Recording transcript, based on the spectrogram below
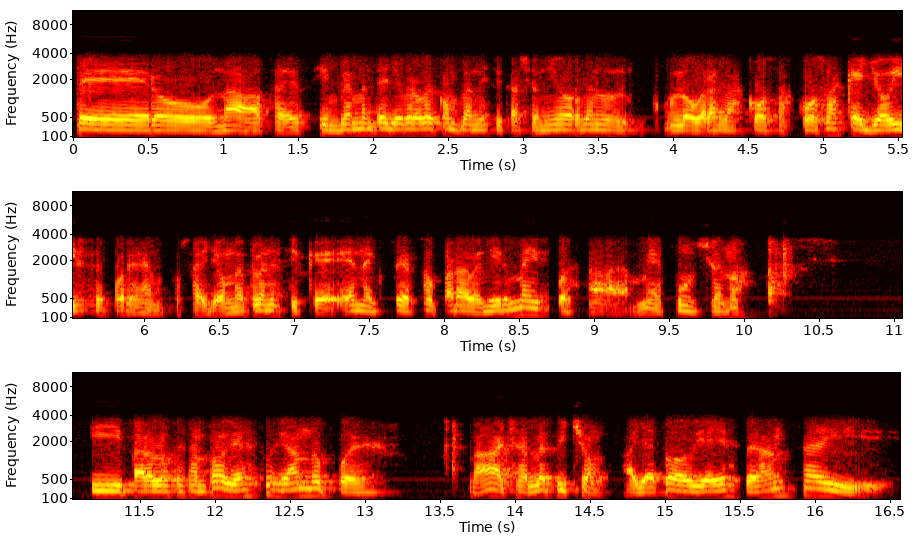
pero nada, o sea, simplemente yo creo que con planificación y orden logras las cosas, cosas que yo hice, por ejemplo, o sea, yo me planifiqué en exceso para venirme y pues nada, me funcionó. Y para los que están todavía estudiando, pues nada, echarle pichón, allá todavía hay esperanza y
